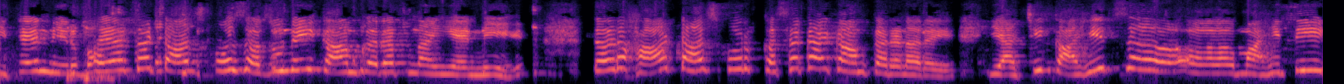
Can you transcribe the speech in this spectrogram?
इथे निर्भयाचा टास्क फोर्स अजूनही काम करत नाहीये नीट. तर हा टास्क फोर्स कसं काय काम करणार आहे? याची काहीच माहिती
